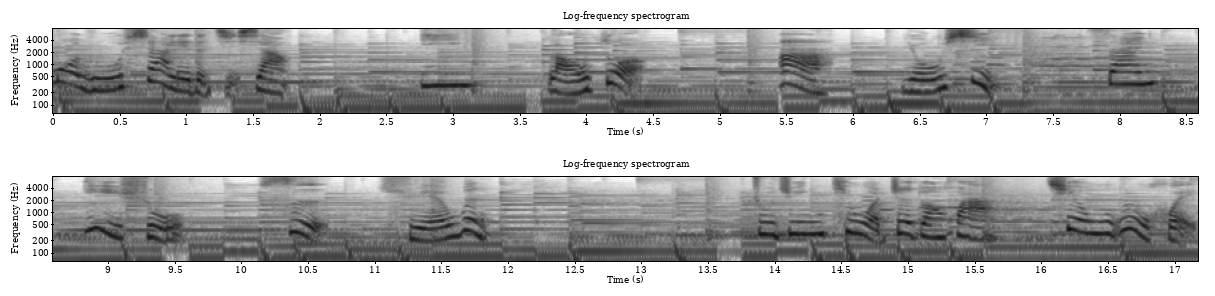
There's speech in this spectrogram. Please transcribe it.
莫如下列的几项：一、劳作；二、游戏；三。艺术，四学问。诸君听我这段话，切勿误会，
